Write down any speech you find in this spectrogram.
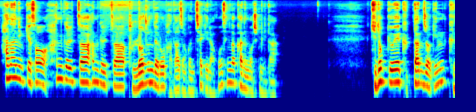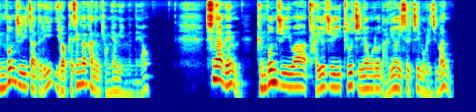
하나님께서 한 글자 한 글자 불러준 대로 받아 적은 책이라고 생각하는 것입니다. 기독교의 극단적인 근본주의자들이 이렇게 생각하는 경향이 있는데요. 신학은 근본주의와 자유주의 두 진영으로 나뉘어 있을지 모르지만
